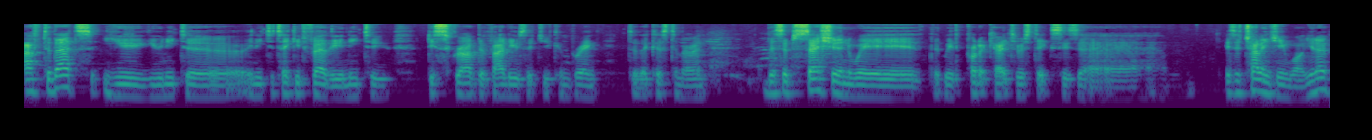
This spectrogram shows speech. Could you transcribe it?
After that, you you need to you need to take it further. You need to describe the values that you can bring to the customer and this obsession with with product characteristics is a is a challenging one. You know,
